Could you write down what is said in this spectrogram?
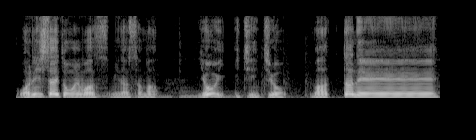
終わりにしたいと思います。皆様良い一日を。またね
